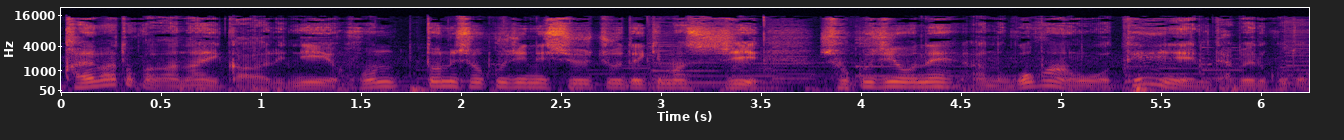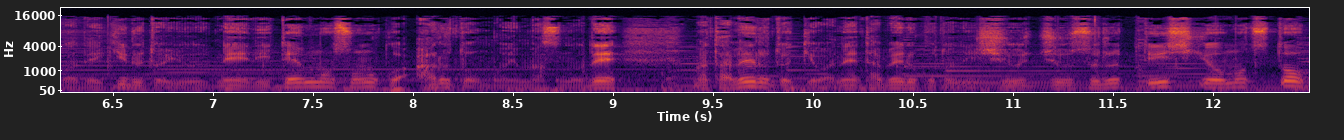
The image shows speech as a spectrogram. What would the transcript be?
会話とかがない代わりに本当に食事に集中できますし食事をねあのご飯を丁寧に食べることができるというね利点もすごくあると思いますので、まあ、食べるときはね食べることに集中するっていう意識を持つと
